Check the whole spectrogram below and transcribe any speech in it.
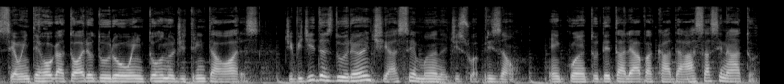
Seu interrogatório durou em torno de 30 horas, divididas durante a semana de sua prisão. Enquanto detalhava cada assassinato,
